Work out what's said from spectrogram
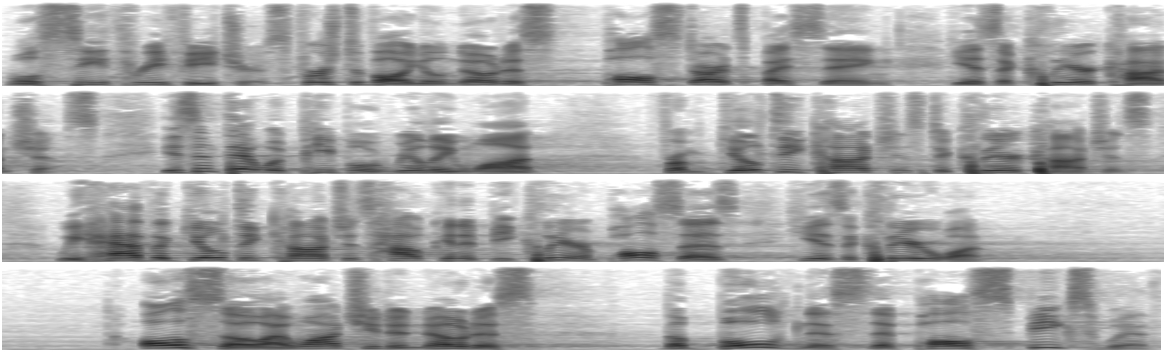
we'll see three features. First of all, you'll notice Paul starts by saying he has a clear conscience. Isn't that what people really want? From guilty conscience to clear conscience. We have a guilty conscience. How can it be clear? And Paul says he has a clear one. Also, I want you to notice the boldness that Paul speaks with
